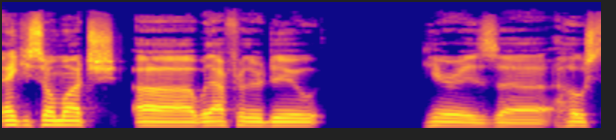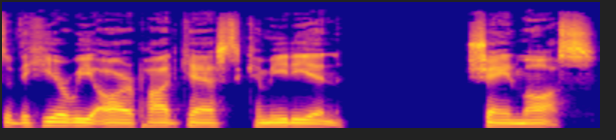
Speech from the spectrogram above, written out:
thank you so much. Uh, without further ado, here is uh, host of the Here We Are podcast, comedian Shane Mauss.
